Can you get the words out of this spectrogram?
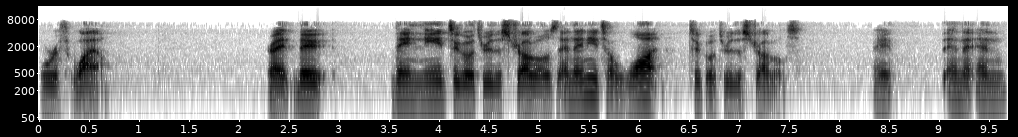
worthwhile. Right? They they need to go through the struggles and they need to want to go through the struggles. Right? and and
